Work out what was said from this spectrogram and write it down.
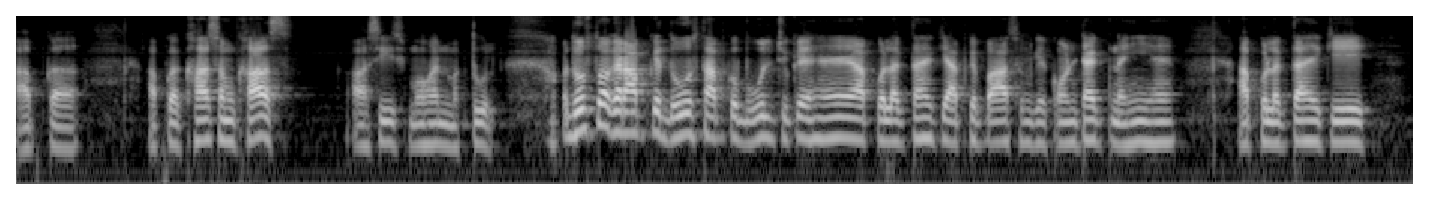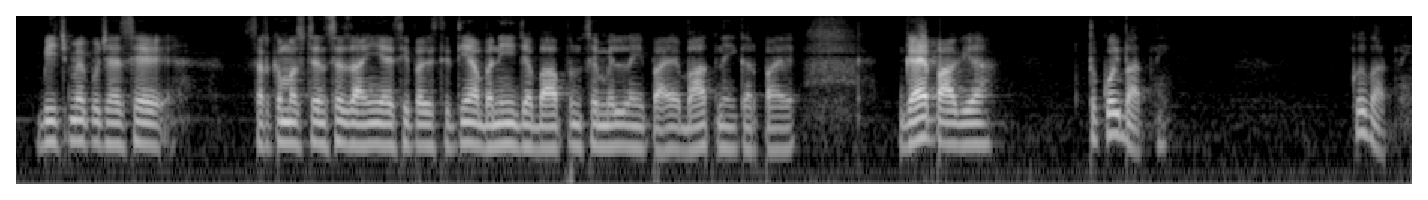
आपका आपका खास हम खास आशीष मोहन मकतूल। और दोस्तों, अगर आपके दोस्त आपको भूल चुके हैं, आपको लगता है कि आपके पास उनके कांटेक्ट नहीं हैं, आपको लगता है कि बीच में कुछ ऐसे सरकमस्टेंसेज आई, ऐसी परिस्थितियाँ बनी जब आप उनसे मिल नहीं पाए, बात नहीं कर पाए, गैप आ गया तो कोई बात नहीं। कोई बात नहीं।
